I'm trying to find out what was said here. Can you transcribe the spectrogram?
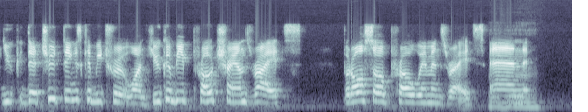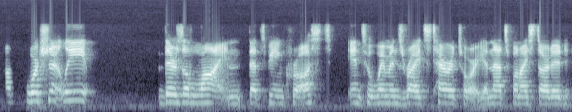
you the two things can be true at once. You can be pro trans rights but also pro women's rights and unfortunately there's a line that's being crossed into women's rights territory. And that's when i started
